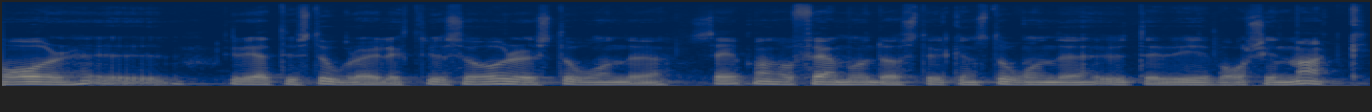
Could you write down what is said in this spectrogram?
har eh, relativt stora elektrolysörer stående. Säg att man har 500 stycken stående ute vid varsin mack.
